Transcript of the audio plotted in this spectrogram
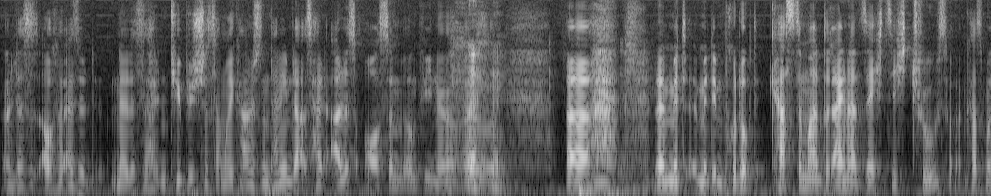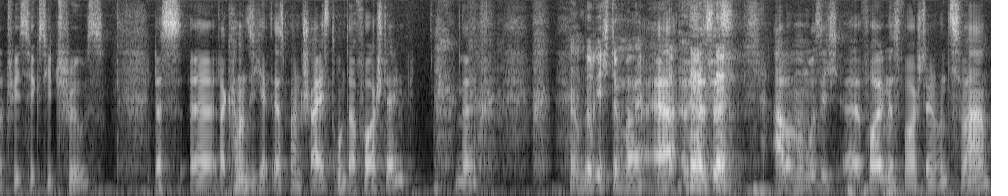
und das ist auch, also, ne, das ist halt ein typisches amerikanisches Unternehmen, da ist halt alles awesome irgendwie, ne? Also, äh, mit, mit dem Produkt Customer 360 Truths oder Customer 360 Truths. Das, äh, da kann man sich jetzt erstmal einen Scheiß drunter vorstellen. Ne? Berichte mal. Ja, ist, aber man muss sich äh, Folgendes vorstellen. Und zwar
